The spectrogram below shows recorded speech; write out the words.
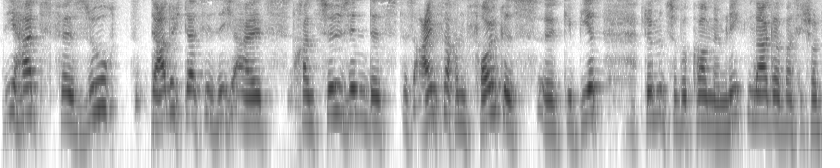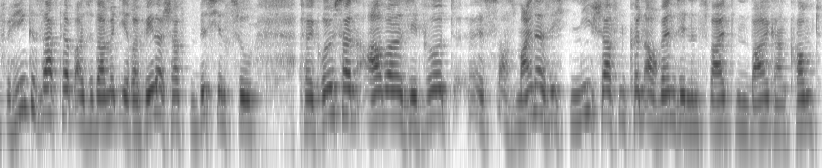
Sie hat versucht, dadurch, dass sie sich als Französin des, des einfachen Volkes äh, gebiert, Stimmen zu bekommen im linken Lager, was ich schon vorhin gesagt habe, also damit ihre Wählerschaft ein bisschen zu vergrößern. Aber sie wird es aus meiner Sicht nie schaffen können, auch wenn sie in den zweiten Wahlgang kommt,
